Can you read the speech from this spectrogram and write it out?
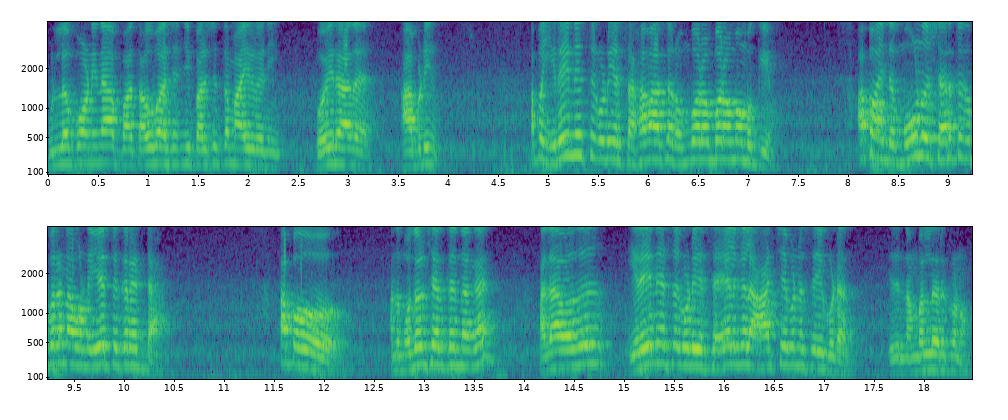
உள்ளே போனீன்னா பா தௌபா செஞ்சு பரிசுத்தமாயிருவே நீ. போயிடாத அப்படின்னு அப்போ இறைநேசருடைய சகவாசம் ரொம்ப ரொம்ப ரொம்ப முக்கியம். அப்போ இந்த மூணு ஷரத்துக்கு பிறகு நான் ஒன்று ஏற்றுக்கிறேன்ட்டா அப்போ அந்த முதல் ஷரத்து என்னங்க? அதாவது இறைநேசருடைய செயல்களை ஆட்சேபனை செய்யக்கூடாது. இது நம்மள இருக்கணும்.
